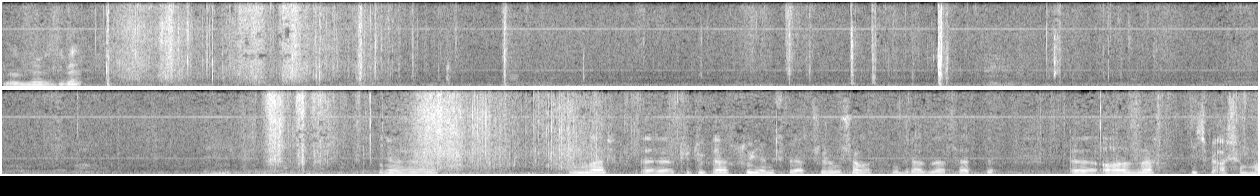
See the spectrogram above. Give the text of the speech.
Gördüğünüz gibi Ee, bunlar e, kütükler su yemiş biraz çürümüş ama bu biraz daha sertti. Ee, ağızda hiçbir aşınma,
